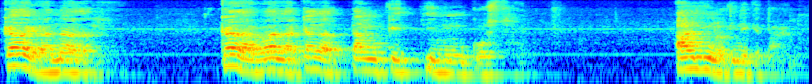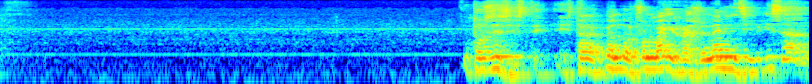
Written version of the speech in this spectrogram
cada granada, cada bala, cada tanque tiene un costo. Alguien lo tiene que pagar. Entonces este, están actuando de forma irracional e incivilizada.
